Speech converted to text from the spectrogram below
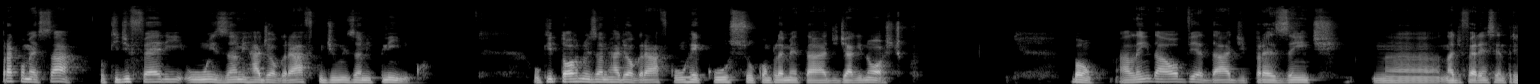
para começar, o que difere um exame radiográfico de um exame clínico? O que torna o exame radiográfico um recurso complementar de diagnóstico? Bom, além da obviedade presente na, na diferença entre,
